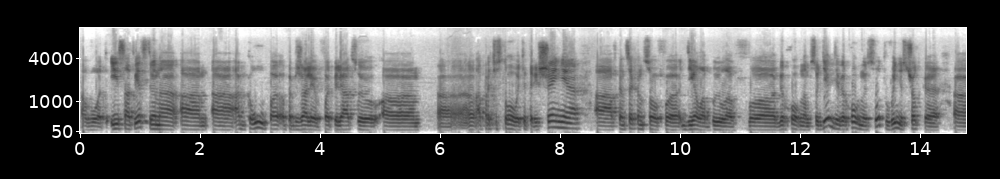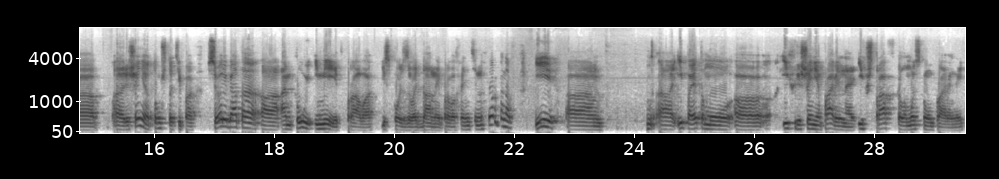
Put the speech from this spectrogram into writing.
А, Вот. И, соответственно, а, а, по- побежали в апелляцию а, а, опротестовывать это решение. А в конце концов, э, дело было в э, Верховном суде, где Верховный суд вынес четкое а, а, решение о том, что типа все, ребята, а, АМКУ имеет право использовать данные правоохранительных органов и а, а, и поэтому а, их решение правильное, их штраф Коломойскому правильный.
